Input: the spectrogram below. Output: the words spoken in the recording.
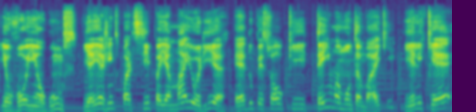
eu vou em alguns, e aí a gente participa e a maioria é do pessoal que tem uma mountain bike e ele quer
